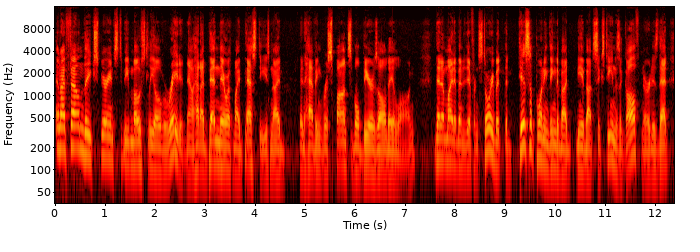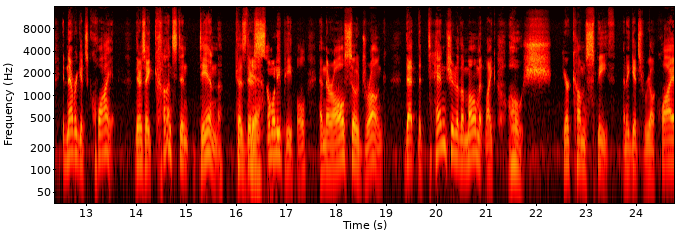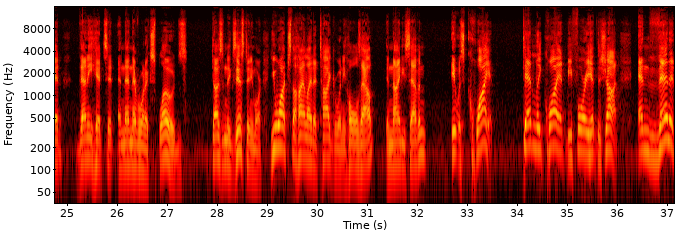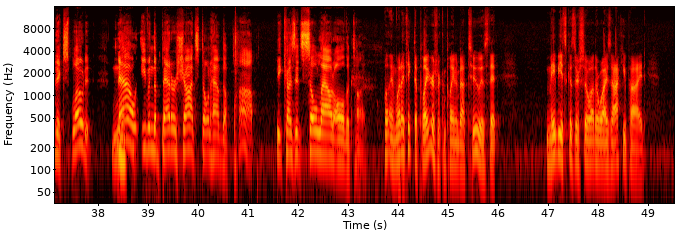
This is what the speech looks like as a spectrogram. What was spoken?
and I found the experience to be mostly overrated. Now, had I been there with my besties and I'd been having responsible beers all day long, then it might have been a different story. But the disappointing thing about me about 16 as a golf nerd is that it never gets quiet. There's a constant din because there's Yeah. so many people and they're all so drunk that the tension of the moment, like, oh, shh, here comes Spieth. And it gets real quiet. Then he hits it, and then everyone explodes. Doesn't exist anymore. You watch the highlight of Tiger when he holes out in 97, it was quiet deadly quiet before he hit the shot. And then it exploded. Now, even the better shots don't have the pop because it's so loud all the time. Well, and what I think the players were complaining about too is that maybe it's because they're so otherwise occupied.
